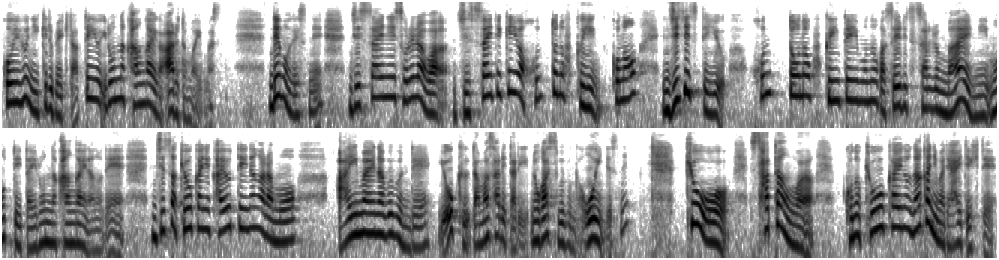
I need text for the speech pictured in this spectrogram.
こういうふうに生きるべきだっていういろんな考えがあると思います。でもですね実際にそれらは実際的には本当の福音この事実っていう本当の福音というものが成立される前に持っていたいろんな考えなので実は教会に通っていながらも曖昧な部分でよく騙されたり逃す部分が多いんですね。今日サタンはこの教会の中にまで入ってきて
